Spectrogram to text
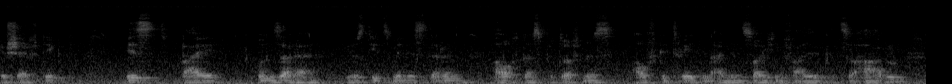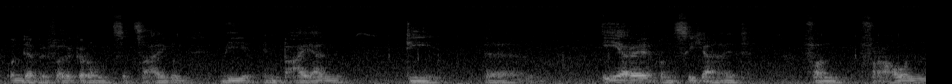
beschäftigt, ist bei unserer Justizministerin auch das Bedürfnis aufgetreten, einen solchen Fall zu haben und der Bevölkerung zu zeigen, wie in Bayern die äh, Ehre und Sicherheit von Frauen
